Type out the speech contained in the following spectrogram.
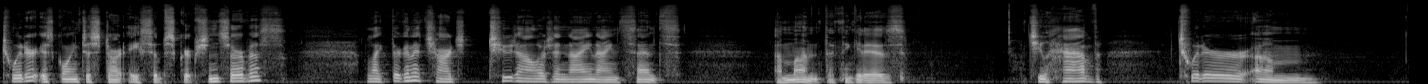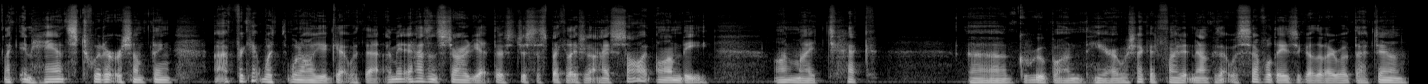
Twitter is going to start a subscription service? Like they're going to charge $2.99 a month, I think it is, to have Twitter, um, like enhanced Twitter or something. I forget what, what all you get with that. I mean, it hasn't started yet. There's just a speculation. I saw it on the on my tech uh, group on here. I wish I could find it now because that was several days ago that I wrote that down.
